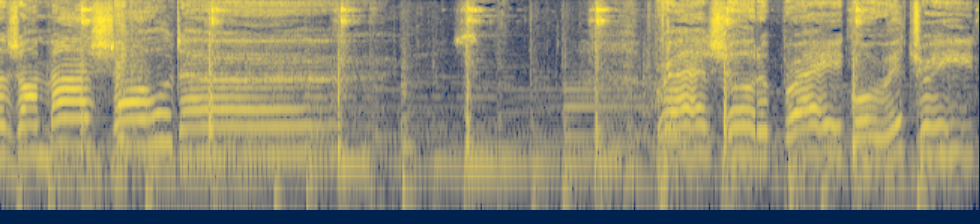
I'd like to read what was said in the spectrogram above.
was on my shoulders. Pressure to break or retreat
